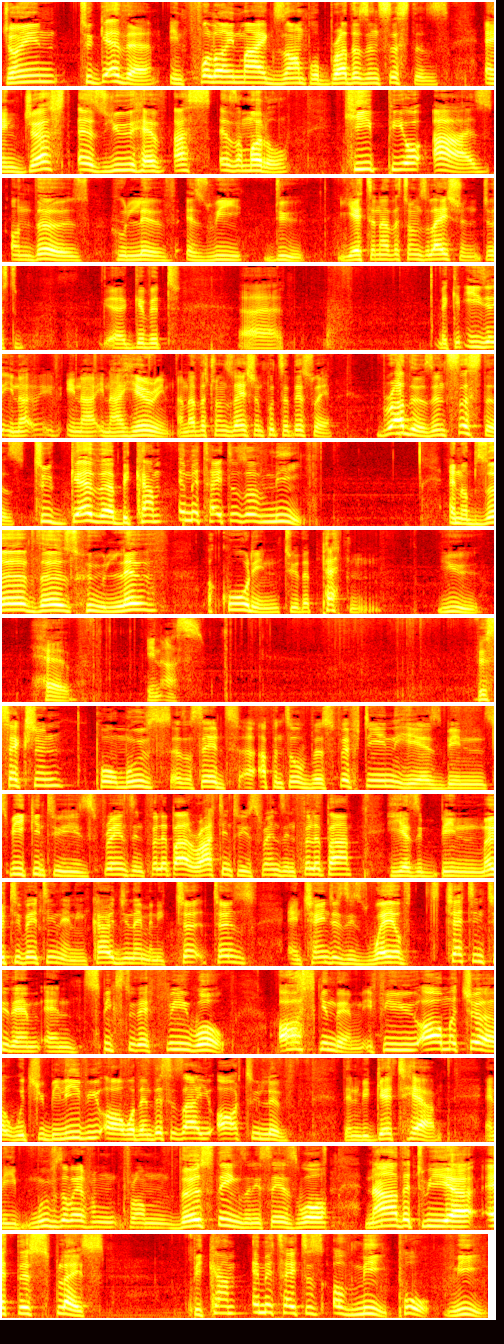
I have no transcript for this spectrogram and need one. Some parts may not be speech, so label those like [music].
Join together in following my example, brothers and sisters. And just as you have us as a model, keep your eyes on those who live as we do. Yet another translation, just to uh, give it, uh, make it easier in our, in, our, in our hearing. Another translation puts it this way Brothers and sisters, together become imitators of me and observe those who live according to the pattern you have in us. This section, Paul moves, as I said, uh, up until verse 15. He has been speaking to his friends in Philippi, writing to his friends in Philippi. He has been motivating and encouraging them, and he ch- turns and changes his way of chatting to them and speaks to their free will asking them, if you are mature, which you believe you are, well, then this is how you are to live. Then we get here, and he moves away from, from those things, and he says, well, now that we are at this place, become imitators of me, Paul, me.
